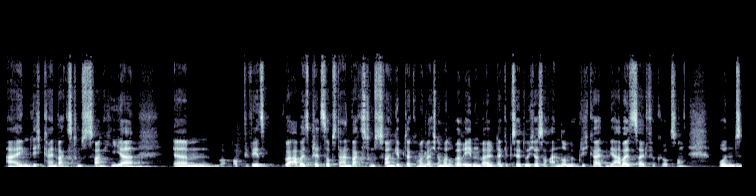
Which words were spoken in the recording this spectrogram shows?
eigentlich kein Wachstumszwang her. Ähm, ob wir jetzt über Arbeitsplätze, ob es da einen Wachstumszwang gibt, da können wir gleich nochmal drüber reden, weil da gibt es ja durchaus auch andere Möglichkeiten wie Arbeitszeitverkürzung und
